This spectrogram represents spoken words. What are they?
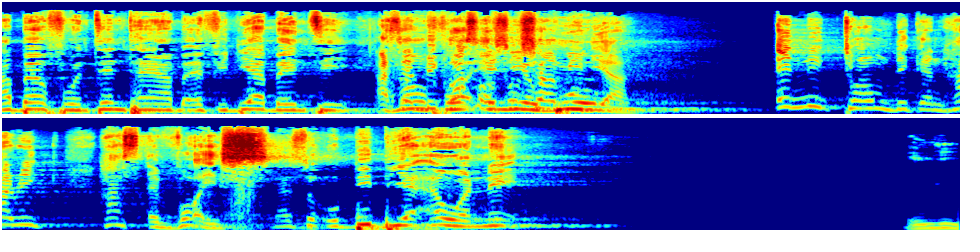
abɛɛfo ntentan aba afidie aba nti I said, because of social media, any Tom, Dick, and Harry has a voice. Na sɛ obi bia ɛwɔ And you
